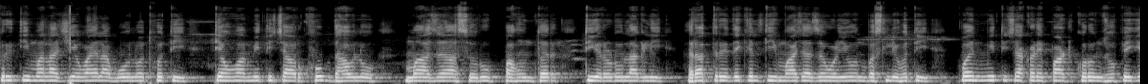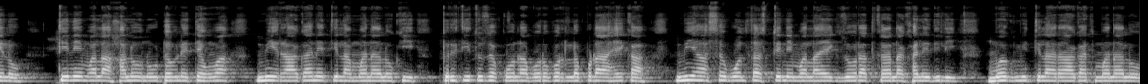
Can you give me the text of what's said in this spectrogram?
प्रीती मला जेवायला बोलवत होती. तेव्हा मी तिच्यावर खूप धावलो. माझं असं रूप पाहून तर ती रडू लागली. रात्री देखील ती माझ्याजवळ येऊन बसली होती पण मी तिच्याकडे पाठ करून झोपे गेलो. तिने मला हलवून उठवले तेव्हा मी रागाने तिला म्हणालो की प्रीती तुझं कोणाबरोबर लपडं आहे का? मी असं बोलताच तिने मला एक जोरात कानाखाली दिली. मग मी तिला रागात म्हणालो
